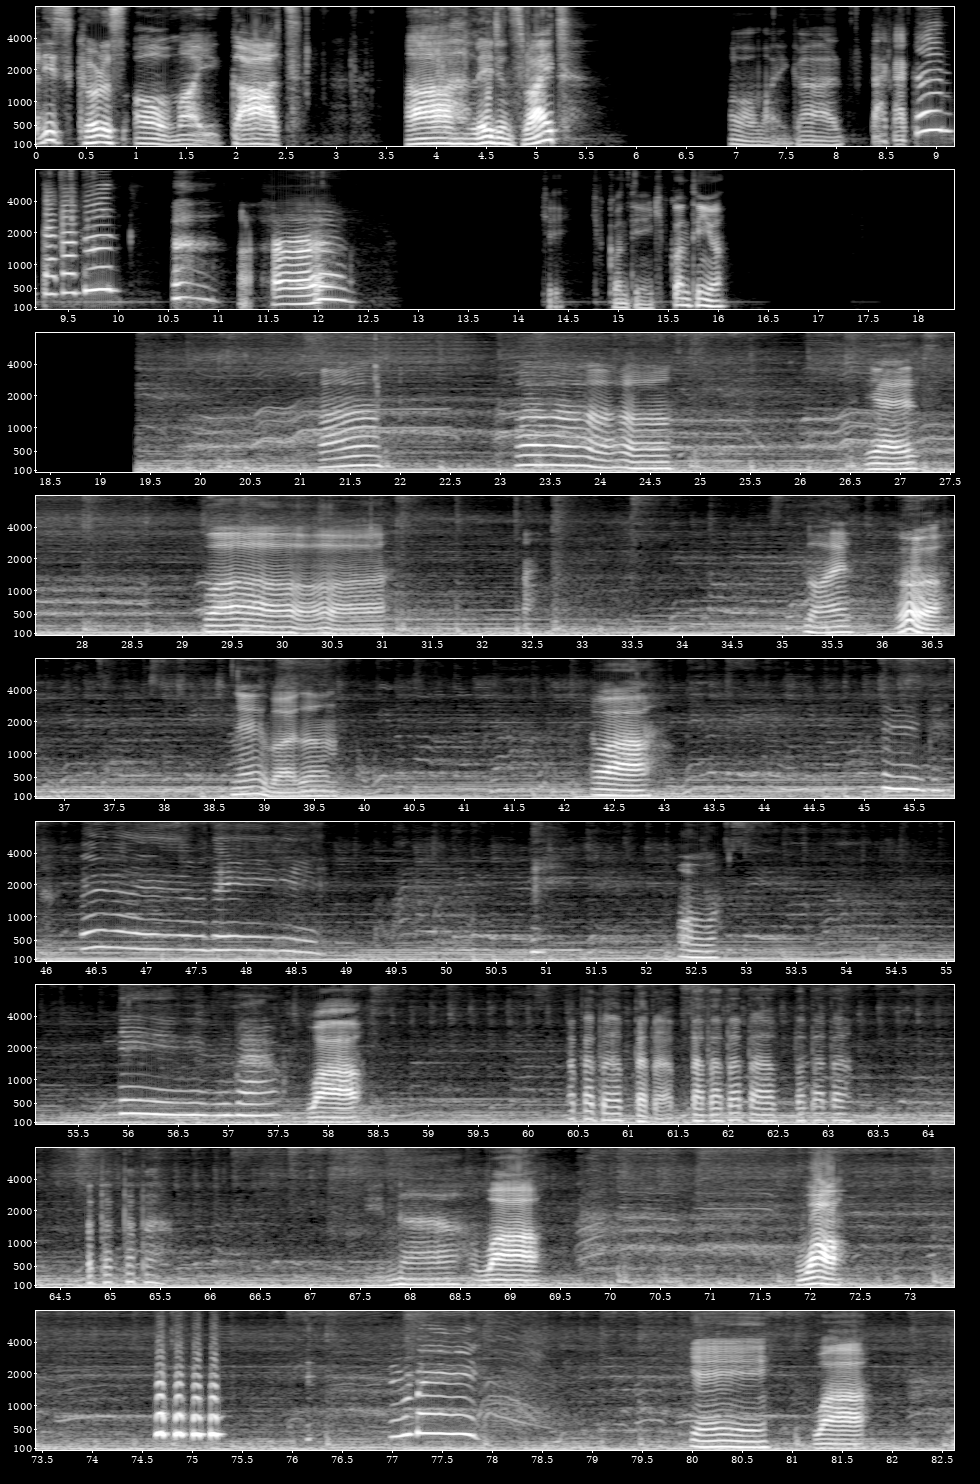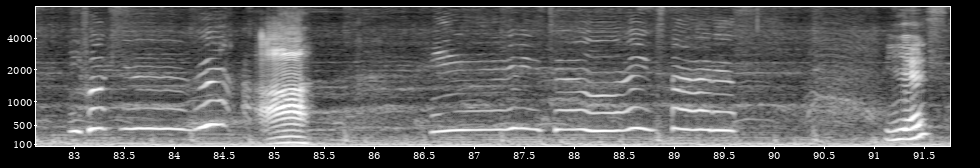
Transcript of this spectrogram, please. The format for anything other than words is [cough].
Wow, this chorus, oh my god. Ah, legends, right? Oh my god. Takakun, Takakun. [sighs] okay, keep continue, keep continue. Ah. Ah. Yes. Whoa. Like, ugh. But then. Wow. Now, wow. Wow. Everybody. Yay. Wow. Hey, fuck you. Ah. Yes.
